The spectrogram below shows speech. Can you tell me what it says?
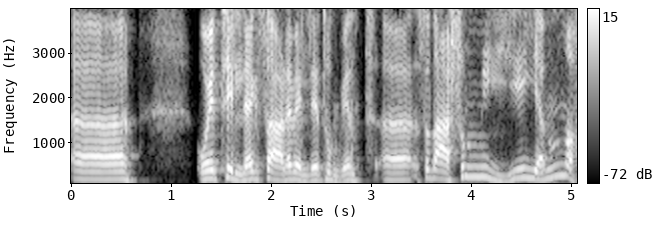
Uh, og i tillegg så er det veldig tungvint. Så det er så mye igjen da,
